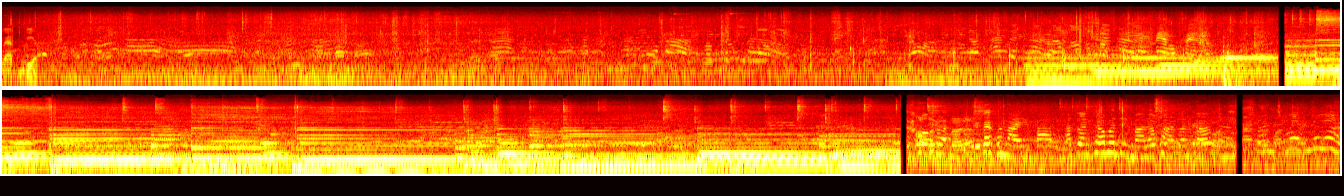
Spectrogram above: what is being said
แวบเดียว จันข้าบัณฑิบมาแล้วค่ะอาจารย์คะตอนนี้ชอบชอบมาก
